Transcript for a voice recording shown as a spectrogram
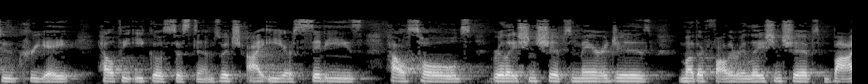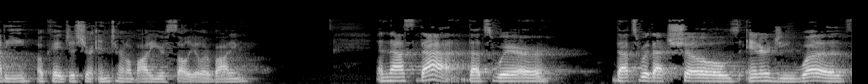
to create healthy ecosystems, which i.e. are cities, households, relationships, marriages, mother-father relationships, body, okay, just your internal body, your cellular body. And that's that. That's where, that's where that show's energy was.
